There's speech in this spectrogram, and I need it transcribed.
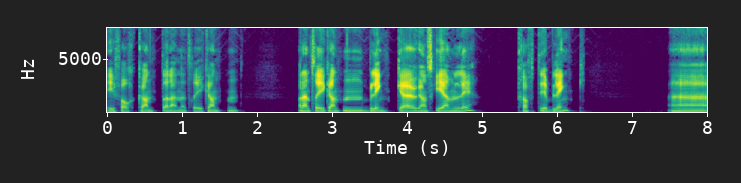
i forkant av denne trikanten. Og den trikanten blinker jo ganske jevnlig, kraftige blink, eh,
